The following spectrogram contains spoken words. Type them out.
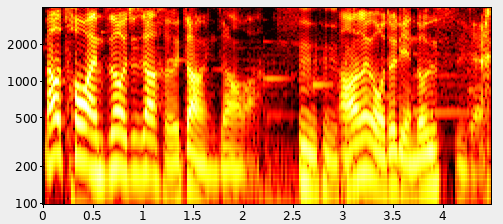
然后抽完之后就是要合照，你知道吗？嗯哼。然后那个我的脸都是死的。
